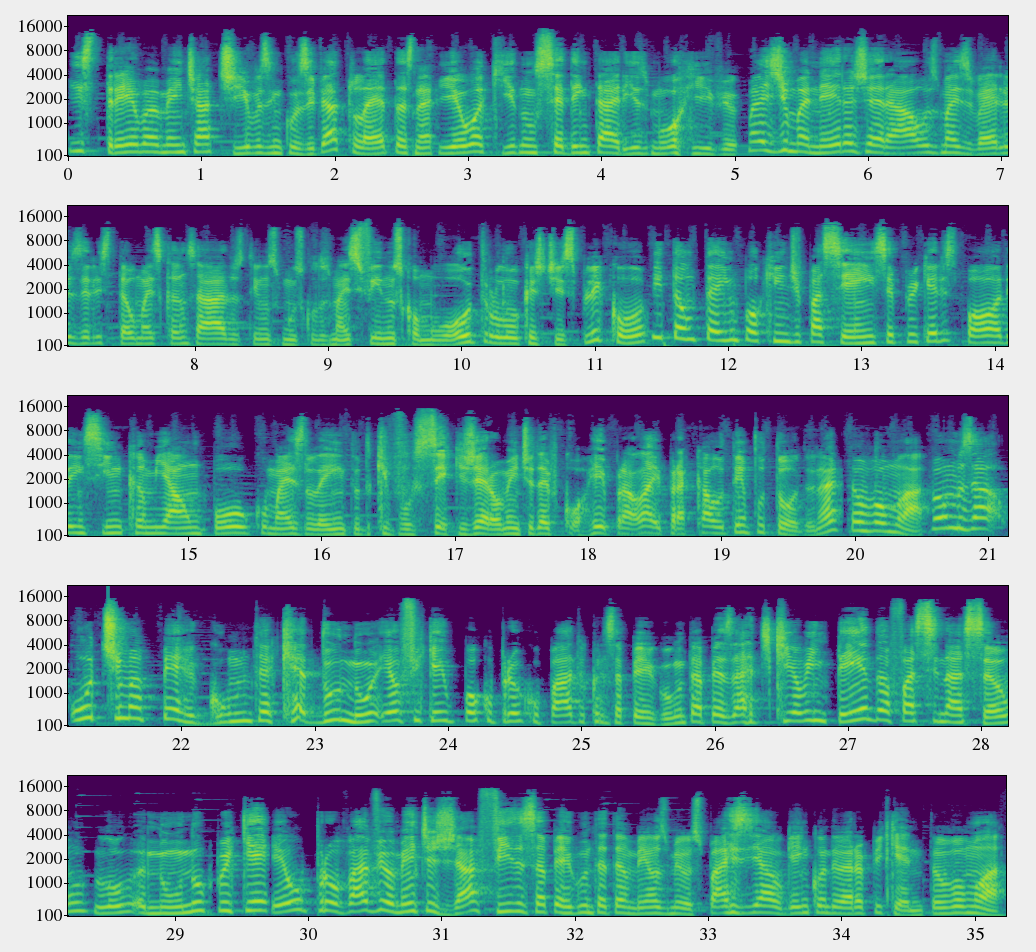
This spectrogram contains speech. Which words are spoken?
extremamente ativas, inclusive atletas, né? E eu aqui num sedentarismo horrível. Mas de maneira geral, os mais velhos eles estão mais cansados, têm os músculos mais finos, como o outro Lucas te explicou. Então tem um pouquinho de paciência, porque eles podem sim caminhar um pouco mais lento lento do que você, que geralmente deve correr para lá e para cá o tempo todo, né? Então vamos lá. Vamos à última pergunta que é do Nuno. Eu fiquei um pouco preocupado com essa pergunta, apesar de que eu entendo a fascinação, Nuno, porque eu provavelmente já fiz essa pergunta também aos meus pais e a alguém quando eu era pequeno. Então vamos lá.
